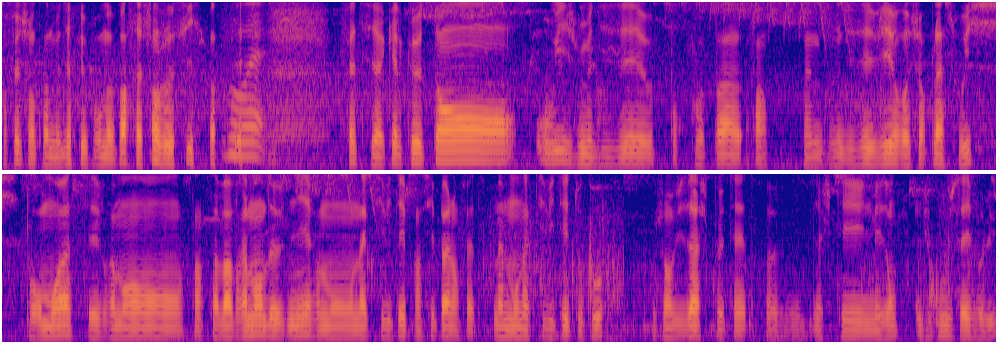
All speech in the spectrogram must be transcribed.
en fait, je suis en train de me dire que pour ma part, ça change aussi. en fait. Ouais. En fait, il y a quelques temps, oui, je me disais euh, pourquoi pas, enfin, même je me disais vivre sur place, oui. Pour moi, c'est vraiment, enfin, ça va vraiment devenir mon activité principale en fait, même mon activité tout court. J'envisage peut-être euh, d'acheter une maison. Du coup, ça évolue.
